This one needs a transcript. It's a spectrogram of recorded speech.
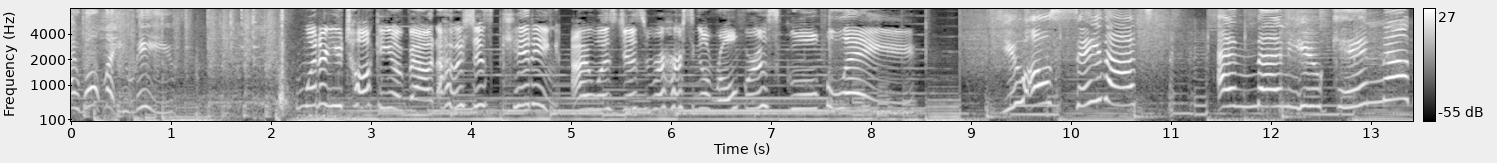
I won't let you leave. What are you talking about? I was just kidding. I was just rehearsing a role for a school play. You all say that, and then you kidnap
